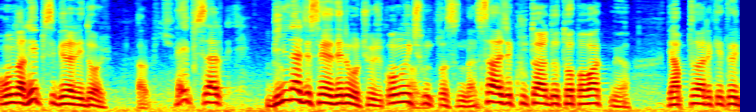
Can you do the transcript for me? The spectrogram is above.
Onlar hepsi birer idol. Tabii ki. Hepsi binlerce seyredeni var çocuk. Onu hiç unutmasınlar. Sadece kurtardığı topa bakmıyor yaptığı harekete,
